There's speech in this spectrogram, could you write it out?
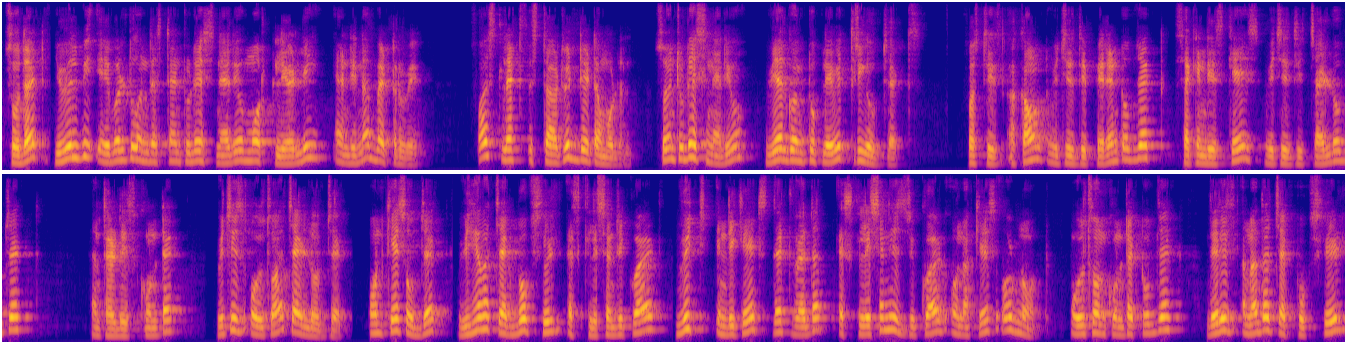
so that you will be able to understand today's scenario more clearly and in a better way. First, let's start with data model. So in today's scenario, we are going to play with three objects. First is account, which is the parent object. Second is case, which is the child object. And third is contact, which is also a child object. On case object, we have a checkbox field escalation required, which indicates that whether escalation is required on a case or not. Also on contact object, there is another checkbox field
